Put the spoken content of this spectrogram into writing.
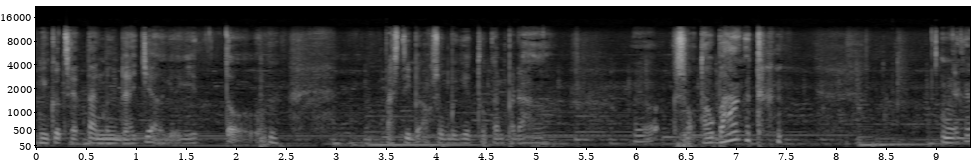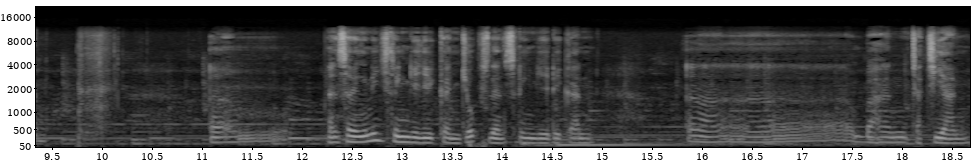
pengikut setan mendajal gitu gitu. Pasti langsung begitu kan padahal ya, sok tahu banget. Ya kan? Um, dan sering ini sering dijadikan jokes dan sering dijadikan uh, bahan cacian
